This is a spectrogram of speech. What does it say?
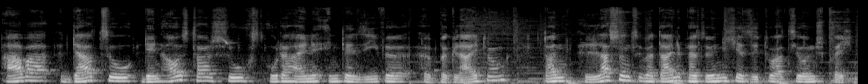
aber dazu den Austausch suchst oder eine intensive äh, Begleitung, dann lass uns über deine persönliche Situation sprechen.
